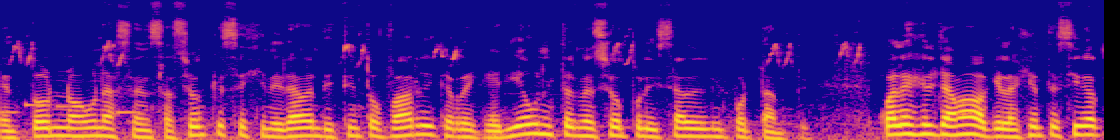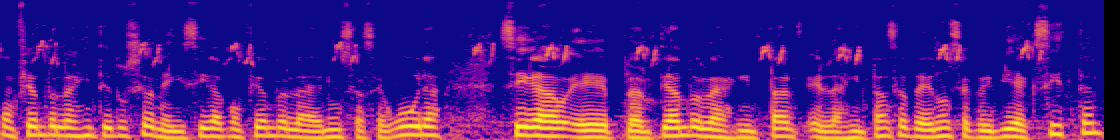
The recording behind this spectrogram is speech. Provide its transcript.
en torno a una sensación que se generaba en distintos barrios y que requería una intervención policial importante. ¿Cuál es el llamado? Que la gente siga confiando en las instituciones y siga confiando en la denuncia segura, siga eh, planteando las en las instancias de denuncia que hoy día existen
